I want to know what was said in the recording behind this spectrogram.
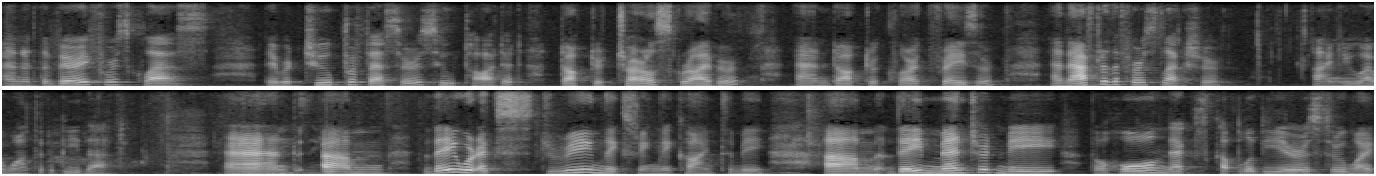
And at the very first class, there were two professors who taught it Dr. Charles Scriver and Dr. Clark Fraser. And after the first lecture, I knew I wanted to be that. And um, they were extremely, extremely kind to me. Um, they mentored me the whole next couple of years through my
